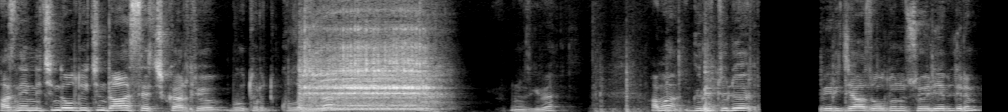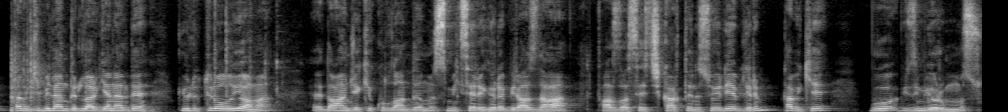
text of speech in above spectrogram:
Haznenin içinde olduğu için daha az ses çıkartıyor bu tür kullanımda. Gördüğünüz gibi. Ama gürültülü bir cihaz olduğunu söyleyebilirim. Tabii ki blenderlar genelde gürültülü oluyor ama e, daha önceki kullandığımız miksere göre biraz daha fazla ses çıkarttığını söyleyebilirim. Tabii ki bu bizim yorumumuz.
